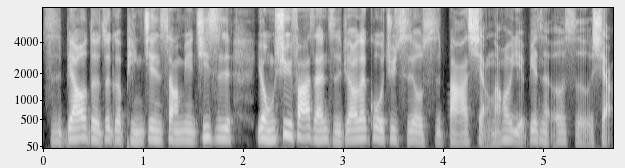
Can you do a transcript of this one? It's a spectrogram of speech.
指标的这个评鉴上面，其实永续发展指标在过去只有十八项，然后也变成二十二项，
